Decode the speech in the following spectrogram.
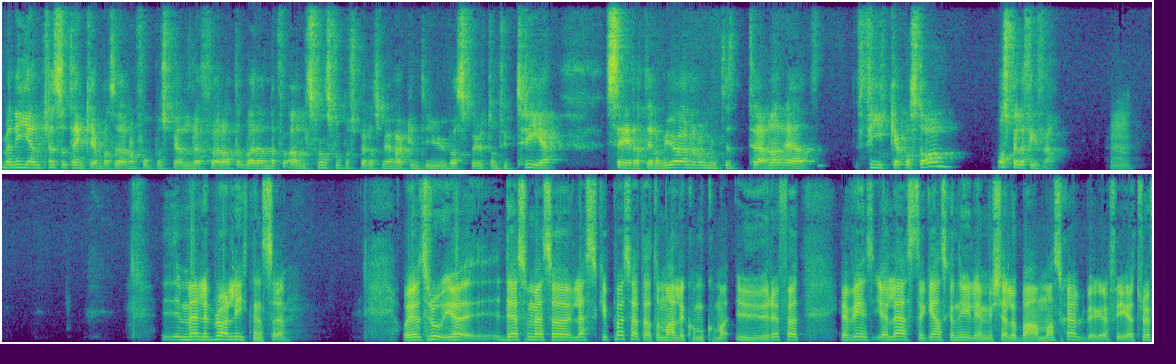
Men egentligen så tänker jag bara så här om fotbollsspelare för att varenda allsvensk fotbollsspelare som jag har hört intervjuas förutom typ tre säger att det de gör när de inte tränar är att fika på stan och spela Fifa. Mm. En väldigt bra liknelse. Och jag tror, jag, det som är så läskigt på ett sätt är att de aldrig kommer komma ur det. För att jag, vet, jag läste ganska nyligen Michelle Obamas självbiografi. Jag tror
